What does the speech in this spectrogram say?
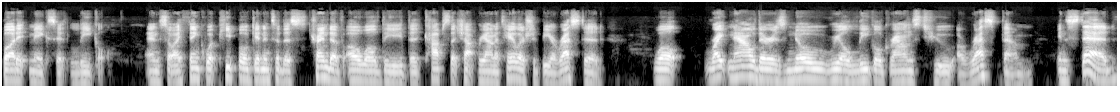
but it makes it legal. And so I think what people get into this trend of, oh, well, the, the cops that shot Breonna Taylor should be arrested. Well, right now, there is no real legal grounds to arrest them. Instead,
